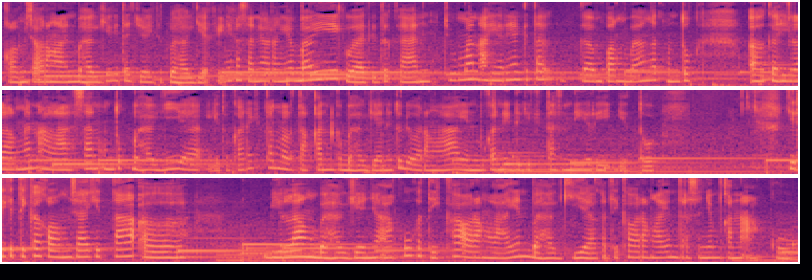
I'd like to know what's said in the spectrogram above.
Kalau misalnya orang lain bahagia kita juga ikut bahagia. Kayaknya kesannya orangnya baik banget gitu kan. Cuman akhirnya kita gampang banget untuk uh, kehilangan alasan untuk bahagia gitu. Karena kita meletakkan kebahagiaan itu di orang lain bukan di diri kita sendiri gitu jadi ketika kalau misalnya kita uh, bilang bahagianya aku ketika orang lain bahagia ketika orang lain tersenyum karena aku.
